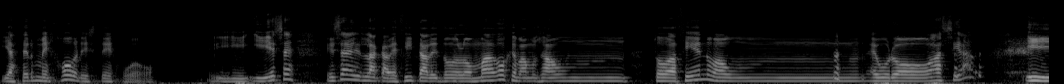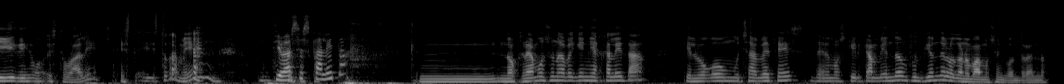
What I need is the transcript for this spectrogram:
y hacer mejor este juego. Y, y esa, esa es la cabecita de todos los magos que vamos a un todo a 100 o a un Euroasia y digo, esto vale, esto, también. ¿Llevas escaleta? Mm, nos creamos una pequeña escaleta que luego muchas veces tenemos que ir cambiando en función de lo que nos vamos encontrando.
